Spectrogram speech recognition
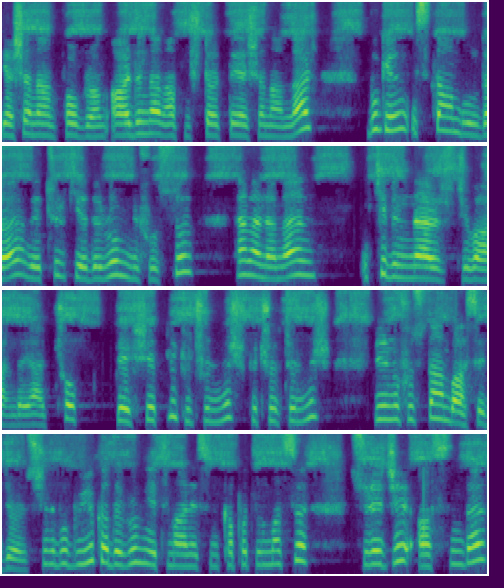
yaşanan pogrom, ardından 64'te yaşananlar bugün İstanbul'da ve Türkiye'de Rum nüfusu hemen hemen 2000'ler civarında yani çok dehşetli küçülmüş, küçültülmüş bir nüfustan bahsediyoruz. Şimdi bu Büyükada Rum Yetimhanesi'nin kapatılması süreci aslında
